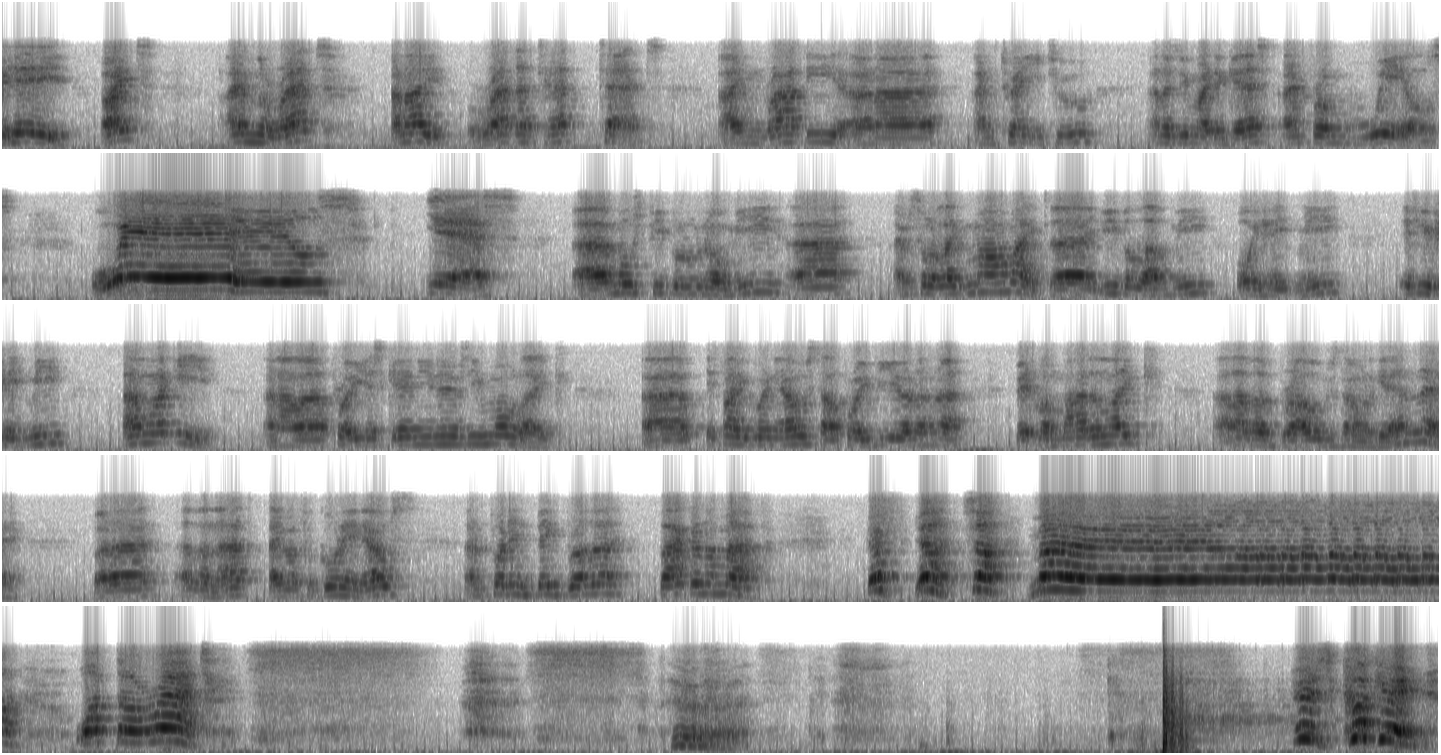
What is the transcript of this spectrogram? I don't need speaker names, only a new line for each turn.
Hey, right? I'm the rat, and I rat-a-tat-tat. I'm ratty, and uh, I'm 22, and as you might have guessed, I'm from Wales. Wales! Yes! Uh, most people who know me, uh, I'm sort of like Marmite. Uh, you either love me, or you hate me. If you hate me, I'm lucky. And I'll uh, probably just get on your nerves even more like. Uh, if I go in your house, I'll probably be on a bit of a madden like. I'll have a browse now and again there. But uh, going out and putting Big Brother back on the map. If you're so what the rat? He's cooking!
